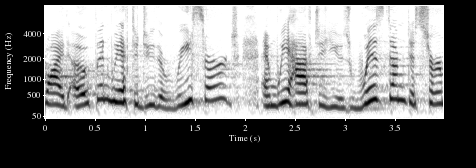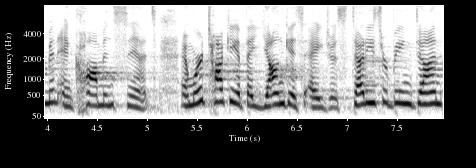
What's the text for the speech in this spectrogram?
wide open. We have to do the research and we have to use wisdom, discernment, and common sense. And we're talking at the youngest ages. Studies are being done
